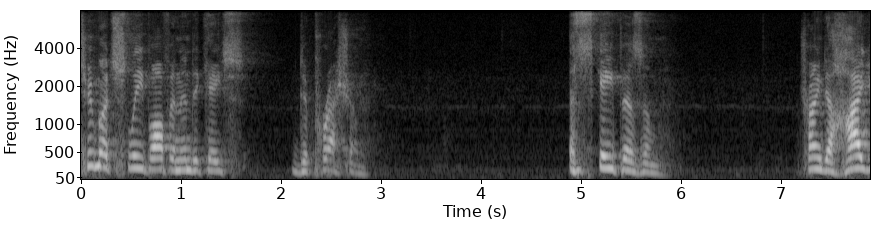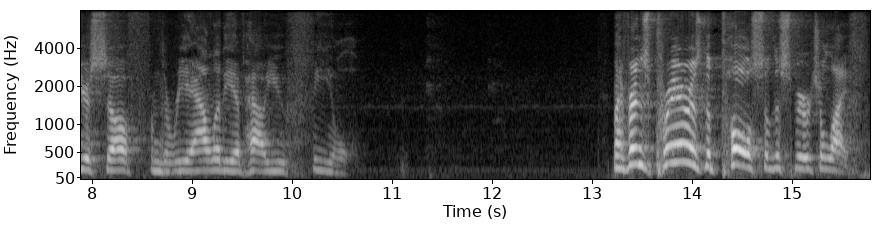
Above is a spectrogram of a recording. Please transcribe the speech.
Too much sleep often indicates depression, escapism, trying to hide yourself from the reality of how you feel. My friends, prayer is the pulse of the spiritual life.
